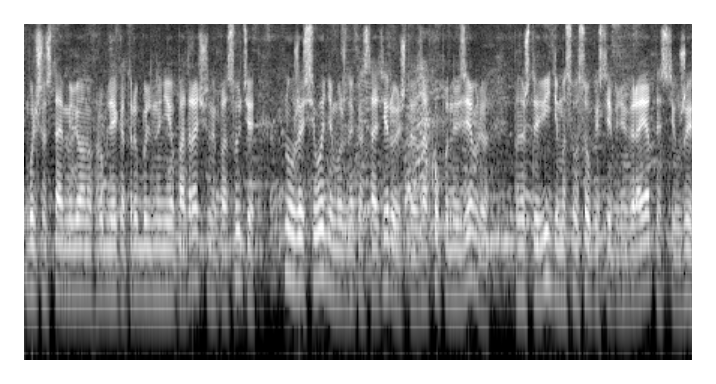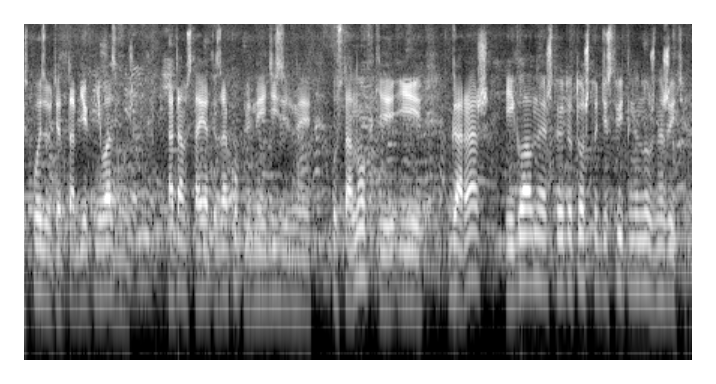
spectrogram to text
больше 100 миллионов рублей, которые были на нее потрачены, по сути, ну, уже сегодня можно констатировать, что закопаны в землю, потому что, видимо, с высокой степенью вероятности уже использовать этот объект невозможно. А там стоят и закупленные дизельные установки, и гараж, и главное, что это то, что действительно нужно жителям.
